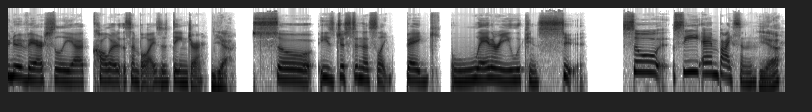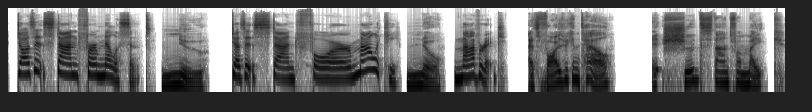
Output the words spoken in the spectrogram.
universally a colour that symbolises danger. Yeah. So, he's just in this like big, leathery looking suit. So, CM Bison, Yeah. does it stand for Millicent? No. Does it stand for Maliki? No. Maverick. As far as we can tell, it should stand for Mike,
